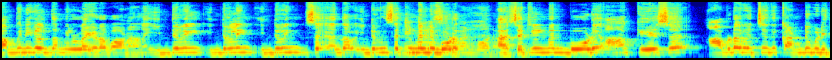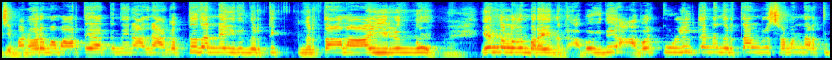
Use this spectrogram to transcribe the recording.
കമ്പനികൾ തമ്മിലുള്ള ഇടപാടാണ്. ഇന്ററിംഗ് ഇന്റർലിങ് ഇന്ററിംഗ് എന്താ interim settlement board settlement board ആ കേസ് അവിടെ വെച്ച് ഇത് കണ്ടുപിടിച്ച് മനോരമ വാർത്തയാക്കുന്നതിന് അതിനകത്ത് തന്നെ ഇത് നിർത്തി നിർത്താമായിരുന്നു എന്നുള്ളതും പറയുന്നുണ്ട്. അപ്പോൾ ഇത് അവർക്കുള്ളിൽ തന്നെ നിർത്താനുള്ള ശ്രമം നടത്തി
